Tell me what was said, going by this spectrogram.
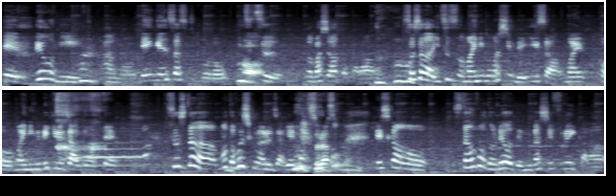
で寮に、うんあの電源さすところあ5つの場所あったから、そしたら5つのマイニングマシンでいいさマイこうマイニングできるじゃんと思って。そしたらもっと欲しくなるじゃんやりたいそりゃそうだでしかもスタンフォードの寮って昔古いから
